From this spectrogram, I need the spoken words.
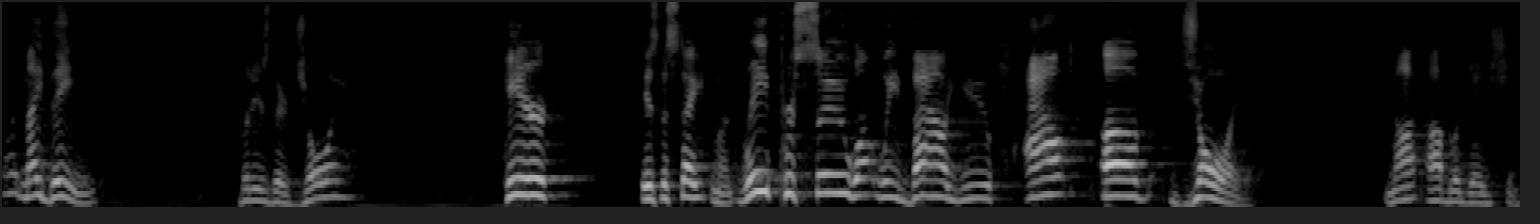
Well, it may be but is there joy? Here is the statement We pursue what we value out of joy, not obligation.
